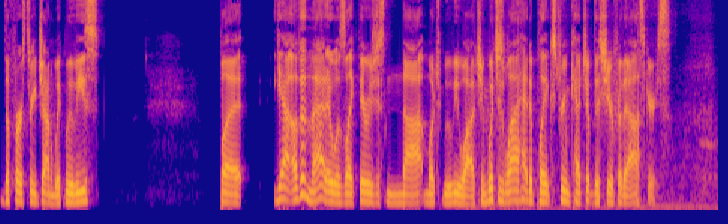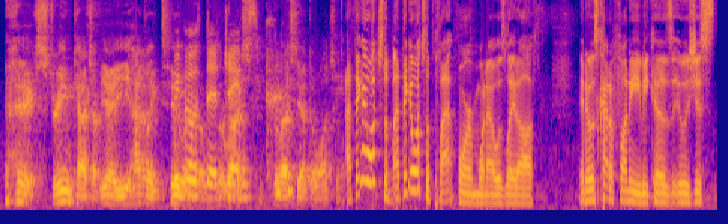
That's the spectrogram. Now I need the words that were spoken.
the first three John Wick movies. But yeah, other than that, it was like there was just not much movie watching, which is why I had to play Extreme Catch Up this year for the Oscars. Extreme catch up. Yeah, you had like two. We both the, did, the James. Rest, the rest you had to watch. Them. I think I watched the. I think I watched the platform when I was laid off, and it was kind of funny because it was just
